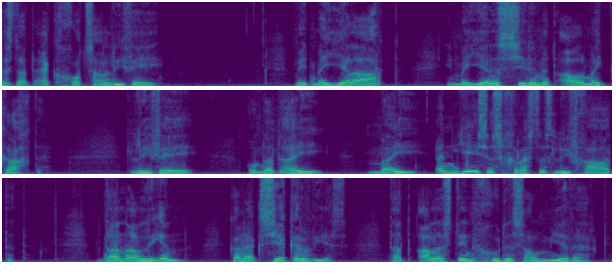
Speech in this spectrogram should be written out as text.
is dat ek God sal lief hê met my hele hart en my hele siel en met al my kragte. Lief hê omdat hy my in Jesus Christus liefgehad het. Dan alleen kan ek seker wees dat alles ten goeie sal meewerk.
